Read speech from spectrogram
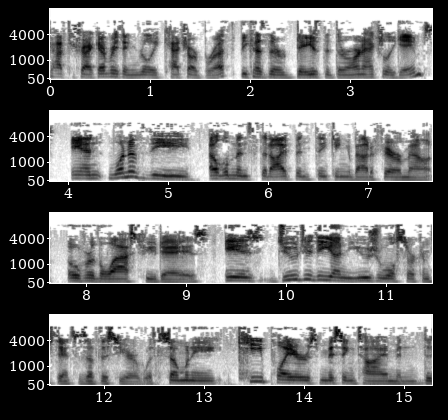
have to track everything really catch our breath because there are days that there aren't actually games. And one of the elements that I've been thinking about a fair amount over the last few days is due to the unusual circumstances of this year with so many key players missing time and the,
